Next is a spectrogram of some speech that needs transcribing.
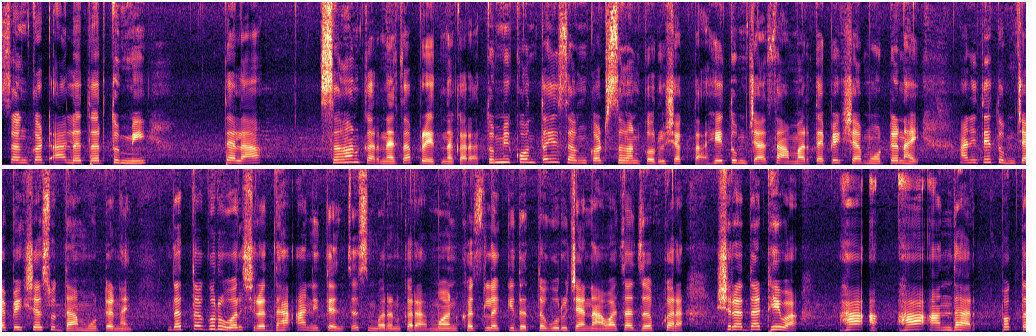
संकट आलं तर तुम्ही त्याला सहन करण्याचा प्रयत्न करा. तुम्ही कोणतंही संकट सहन करू शकता. हे तुमच्या सामर्थ्यापेक्षा मोठं नाही आणि ते तुमच्यापेक्षासुद्धा मोठं नाही. दत्तगुरूवर श्रद्धा आणि त्यांचं स्मरण करा. मन खचलं की दत्तगुरूच्या नावाचा जप करा. श्रद्धा ठेवा. हा हा अंधार फक्त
